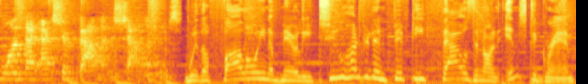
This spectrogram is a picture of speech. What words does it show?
want that extra balance challenge. With a following of nearly 250,000 on Instagram,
